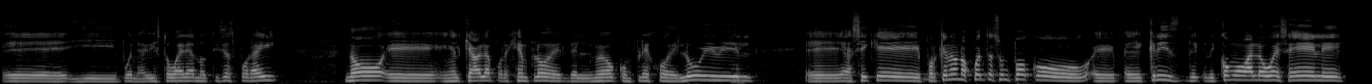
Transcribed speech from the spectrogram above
y bueno, he visto varias noticias por ahí, ¿no? en el que habla, por ejemplo, del nuevo complejo de Louisville. Eh, así que, ¿por qué no nos cuentas un poco, eh, eh Chris, de, cómo va la OSL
